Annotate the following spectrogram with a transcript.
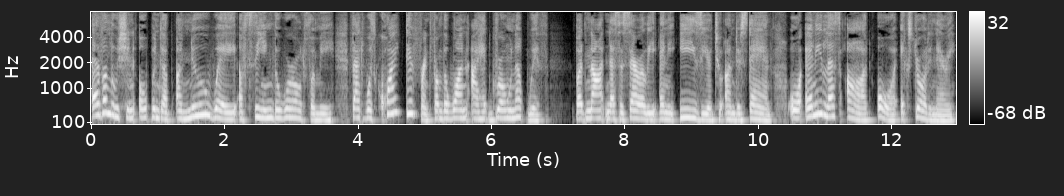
Evolution opened up a new way of seeing the world for me that was quite different from the one I had grown up with, but not necessarily any easier to understand or any less odd or extraordinary.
